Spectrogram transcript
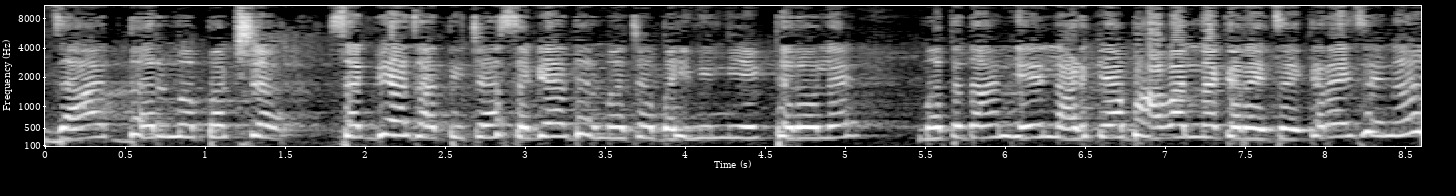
जात धर्म पक्ष सगळ्या जातीच्या सगळ्या धर्माच्या बहिणींनी एक ठरवलंय. मतदान हे लाडक्या भावांना करायचंय. करायचंय ना?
